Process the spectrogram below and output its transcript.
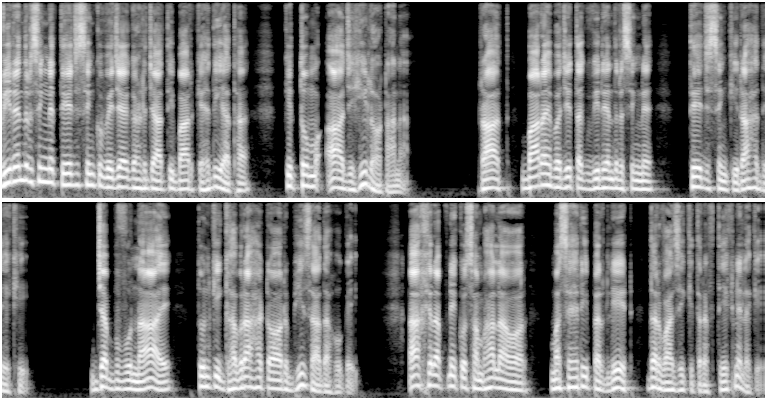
वीरेंद्र सिंह ने तेज सिंह को विजयगढ़ जाती बार कह दिया था कि तुम आज ही लौट आना। रात बारह बजे तक वीरेंद्र सिंह ने तेज सिंह की राह देखी। जब वो ना आए तो उनकी घबराहट और भी ज़्यादा हो गई। आखिर अपने को संभाला और मसहरी पर लेट दरवाजे की तरफ़ देखने लगे।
